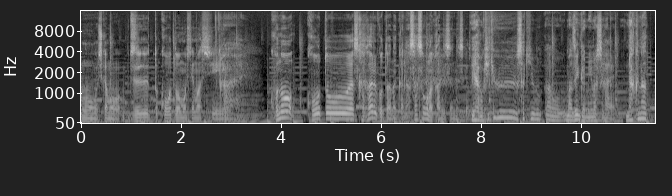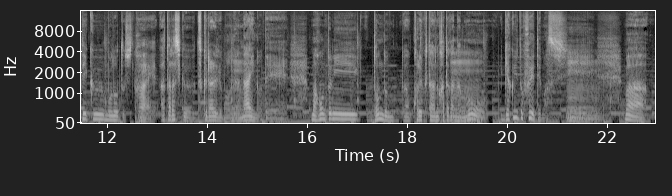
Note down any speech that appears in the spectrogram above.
い、もうしかもずっと高騰もしてますし。はいこの高騰が下がることはなんかなさそうな感じするんですけどいやもう結局先あの、まあ、前回も言いましたけど、はい、なくなっていくものとして、新しく作られるものではないので、うん、まあ本当にどんどんコレクターの方々も逆に言うと増えてますし、うん、まあ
